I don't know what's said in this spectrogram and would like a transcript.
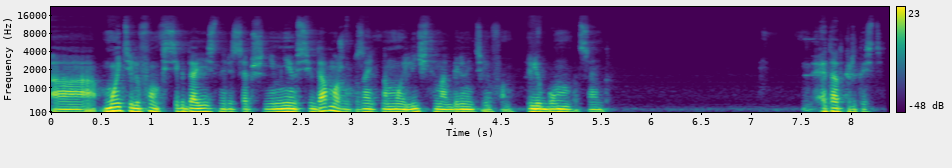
а, мой телефон всегда есть на ресепшене. Мне всегда можно позвонить на мой личный мобильный телефон любому пациенту. Это открытость.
